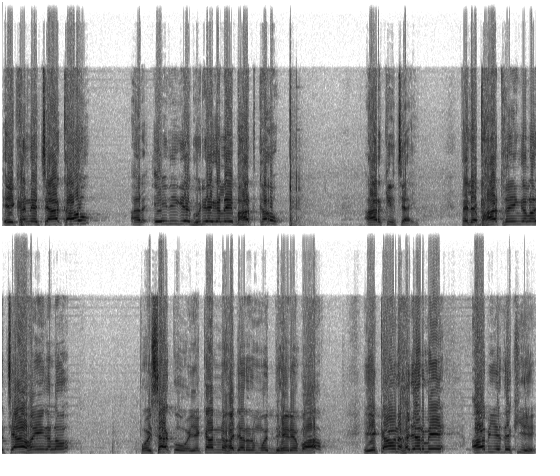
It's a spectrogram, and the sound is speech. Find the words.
এইখানে চা খাও আর এইদিকে ঘুরে গেলে ভাত খাও। আর কি চাই? তাহলে ভাত হয়ে গেল, চা হয়ে গেল। पैसा को इक्यावन हजार मध्य रे बाप इक्यावन हजार में अब ये देखिए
